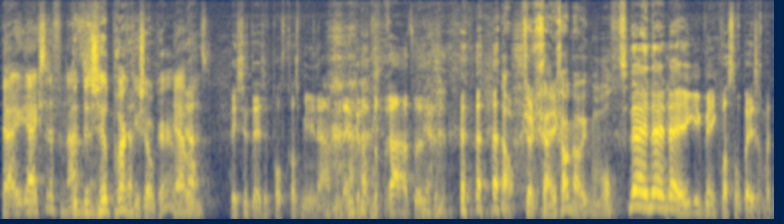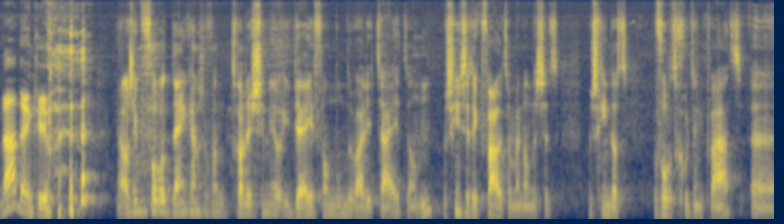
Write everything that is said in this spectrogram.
Ja, ik- ja, ik zit even na Dit, dit is heel praktisch ook, hè? Ja, Ja. want Ik zit deze podcast meer na te denken dan te praten. Nou, ga je gang, hou ik mijn mond. Nee, nee, nee. Ik, ik, ben- ik was nog bezig met nadenken. Joh. ja, als ik bijvoorbeeld denk aan zo'n traditioneel idee van non-dualiteit, dan Mhm. misschien zit ik fout, maar dan is het misschien dat bijvoorbeeld goed en kwaad eh,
